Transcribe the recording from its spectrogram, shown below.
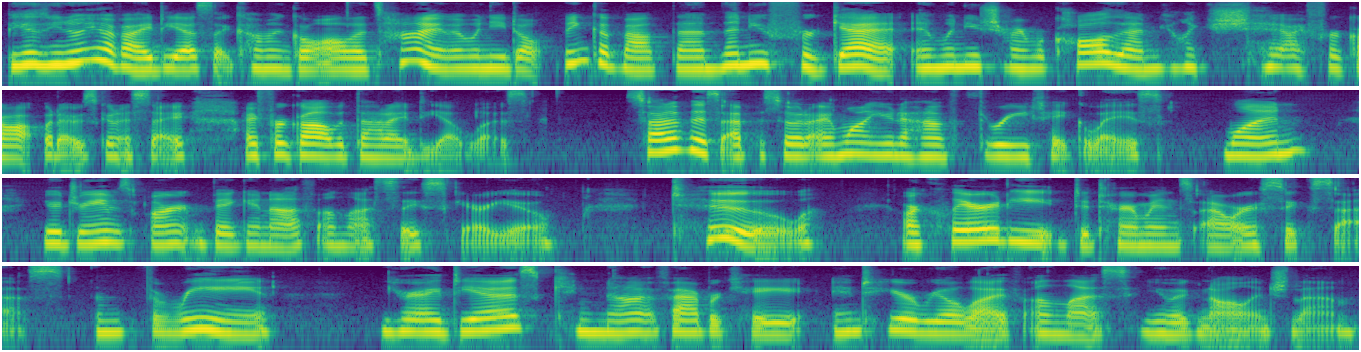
Because you know you have ideas that come and go all the time. And when you don't think about them, then you forget. And when you try and recall them, you're like, shit, I forgot what I was going to say. I forgot what that idea was. So, out of this episode, I want you to have three takeaways. One, your dreams aren't big enough unless they scare you. Two, our clarity determines our success. And three, your ideas cannot fabricate into your real life unless you acknowledge them.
